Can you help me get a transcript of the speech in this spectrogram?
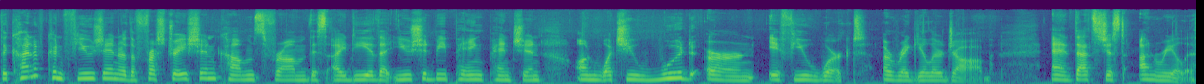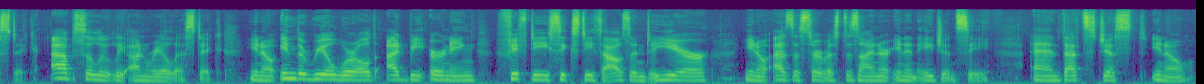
the kind of confusion or the frustration comes from this idea that you should be paying pension on what you would earn if you worked a regular job. And that's just unrealistic. Absolutely unrealistic. You know, in the real world, I'd be earning 50, 60,000 a year, you know, as a service designer in an agency. And that's just, you know,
